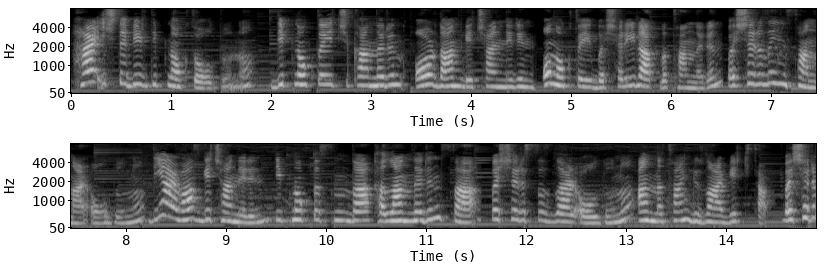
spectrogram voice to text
Her işte bir dip nokta olduğunu, dip noktaya çıkanların, oradan geçenlerin, o noktayı başarıyla atlatanların başarılı insanlar olduğunu, diğer vazgeçenlerin dip noktasında kalanlarınsa başarısızlar olduğunu anlatan güzel bir kitap. Başarı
